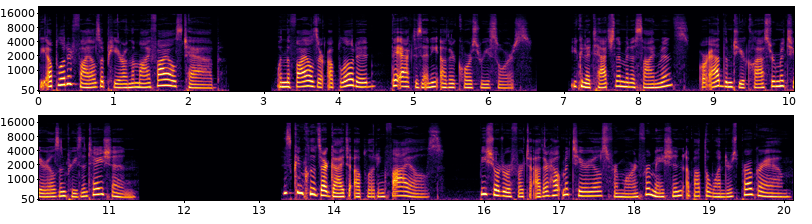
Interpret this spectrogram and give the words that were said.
The uploaded files appear on the My Files tab. When the files are uploaded, they act as any other course resource. You can attach them in assignments or add them to your classroom materials and presentation. This concludes our guide to uploading files. Be sure to refer to other help materials for more information about the Wonders program.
